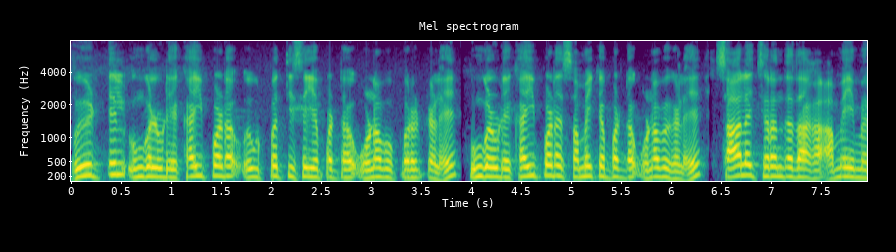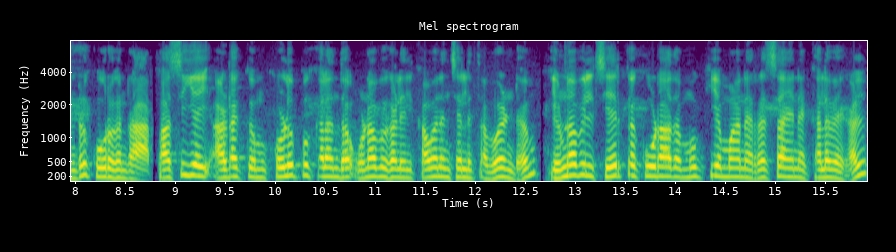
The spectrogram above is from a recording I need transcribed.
வீட்டில் உங்களுடைய கைப்பட உற்பத்தி செய்யப்பட்ட உணவுப் பொருட்களே உங்களுடைய கைப்பட சமைக்கப்பட்ட உணவுகளே சாலை சிறந்ததாக அமையும் என்று கூறுகின்றார். பசியை அடக்கும் கொழுப்பு கலந்த உணவுகளில் கவனம் செலுத்த வேண்டும். உணவில் சேர்க்கக்கூடாத முக்கியமான ரசாயன கலவைகள்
